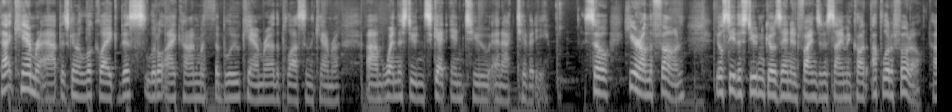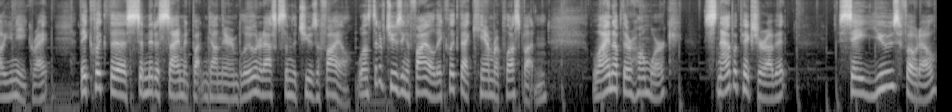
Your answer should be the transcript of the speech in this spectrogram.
That camera app is going to look like this little icon with the blue camera, the plus in the camera, um, when the students get into an activity. So here on the phone, you'll see the student goes in and finds an assignment called upload a photo. How unique, right? They click the submit assignment button down there in blue and it asks them to choose a file. Well, instead of choosing a file, they click that camera plus button, line up their homework, snap a picture of it, say use photo,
